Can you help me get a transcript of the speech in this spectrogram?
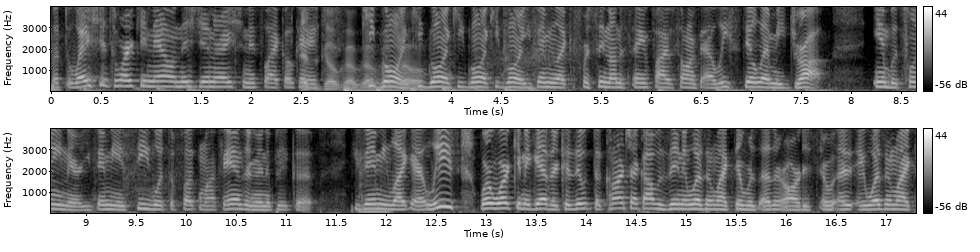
But the way shit's working now in this generation, it's like, okay, Mm-hmm. It's go, go, go, keep go, going, go. keep going, keep going, keep going. You feel me? Like if we're sitting on the same five songs, at least still let me drop in between there. You feel me? And see what the fuck my fans are gonna pick up. You feel me? Like at least we're working together because the contract I was in, it wasn't like there was other artists. It wasn't like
